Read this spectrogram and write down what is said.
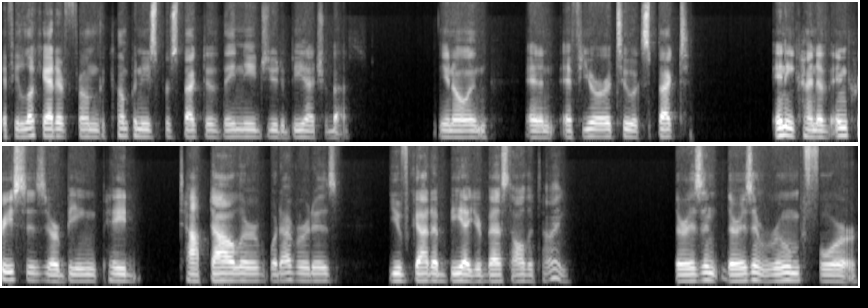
if you look at it from the company's perspective they need you to be at your best you know and and if you're to expect any kind of increases or being paid top dollar whatever it is you've got to be at your best all the time there isn't there isn't room for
